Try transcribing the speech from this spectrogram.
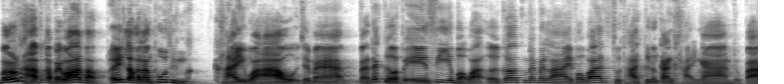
มันต้องถามกลับไปว่าแบบเอ้ยเรากำลังพูดถึงใครว้าวใช่ไหมฮะแต่ถ้าเกิดว่าเป็นเอซี่บอกว่าเออก็ไม่เป็นไรเพราะว่าสุดท้ายคือต้องการขายงานถูกป่ะ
